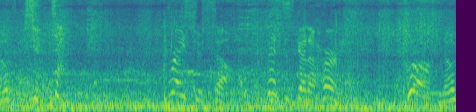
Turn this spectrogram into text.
Brace yourself. This is gonna hurt. No,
